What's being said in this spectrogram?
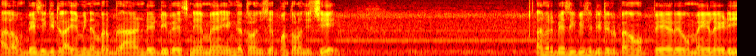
அதில் அவங்க basic detail IMEI number brand device name எங்கே தொலைஞ்சிச்சு எப்போ தொலைஞ்சிச்சு. அது மாதிரி பேசிக் பேசிக் டீட்டெயில் இருப்பாங்க உங்கள் பேர் உங்கள் மெயில் ஐடி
